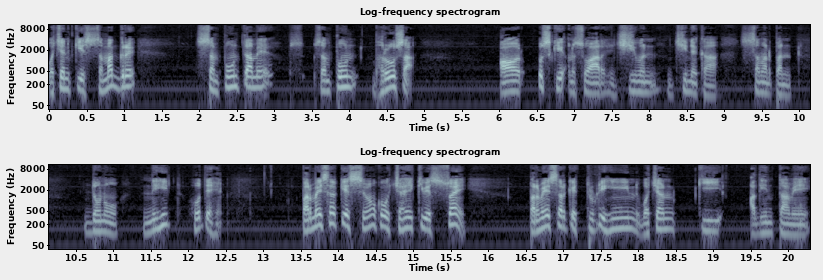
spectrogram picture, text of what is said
वचन की समग्र, संपूर्णता में संपूर्ण भरोसा और उसके अनुसार जीवन जीने का समर्पण दोनों निहित होते हैं। परमेश्वर के सेवों को चाहे कि वे स्वयं परमेश्वर के त्रुटिहीन वचन की अधीनता में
